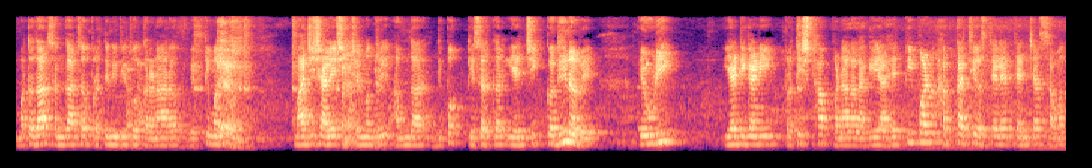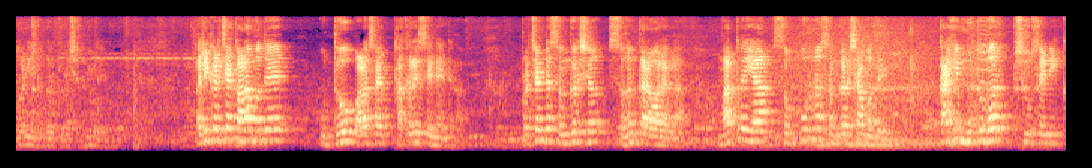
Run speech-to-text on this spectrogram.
मतदारसंघाचं प्रतिनिधित्व करणारं व्यक्तिमत्व माजी शालेय शिक्षण मंत्री आमदार दीपक केसरकर यांची कधी नव्हे एवढी या ठिकाणी प्रतिष्ठा पणाला लागली आहे. ती पण हक्काची असलेल्या त्यांच्या सावंतवाडी नगर परिषदेमध्ये अलीकडच्या काळामध्ये उद्धव बाळासाहेब ठाकरे सेनेला प्रचंड संघर्ष सहन करावा लागला. मात्र या संपूर्ण संघर्षामध्ये काही मुठभर शिवसैनिक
